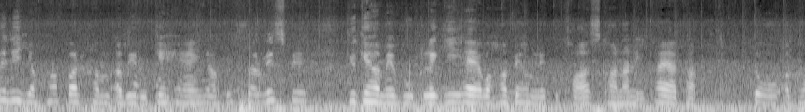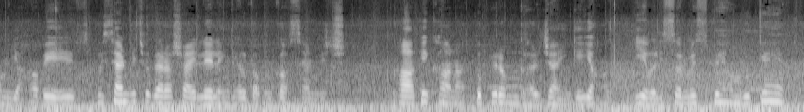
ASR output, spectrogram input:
तो जी यहाँ पर हम अभी रुके हैं, यहाँ पर सर्विस पे, क्योंकि हमें भूख लगी है, वहाँ पे हमने कोई ख़ास खाना नहीं खाया था। तो अब हम यहाँ पे कोई सैंडविच वगैरह शायद ले लेंगे, हल्का फुल्का सैंडविच खा के खाना तो फिर हम घर जाएँगे। यहाँ ये वाली सर्विस पे हम रुके हैं।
